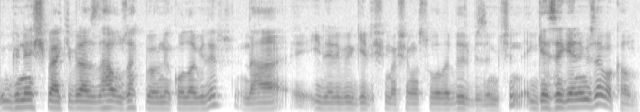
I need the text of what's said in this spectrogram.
güneş belki biraz daha uzak bir örnek olabilir. Daha ileri bir gelişim aşaması olabilir bizim için. Gezegenimize bakalım.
